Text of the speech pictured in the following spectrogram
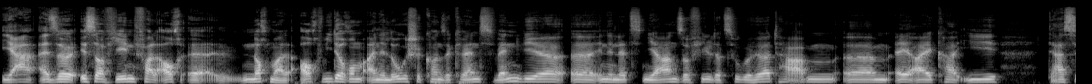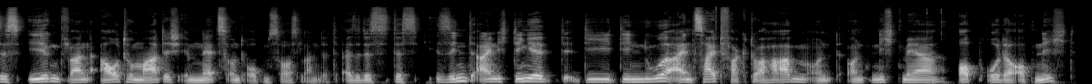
ja, also ist auf jeden Fall auch äh, nochmal auch wiederum eine logische Konsequenz, wenn wir äh, in den letzten Jahren so viel dazu gehört haben, ähm, AI, KI, dass es irgendwann automatisch im Netz und Open Source landet. Also das, das sind eigentlich Dinge, die, die nur einen Zeitfaktor haben und, und nicht mehr ob oder ob nicht,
